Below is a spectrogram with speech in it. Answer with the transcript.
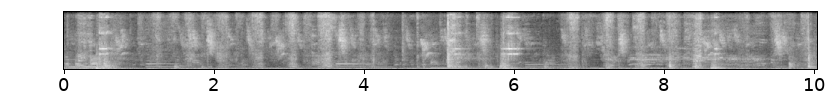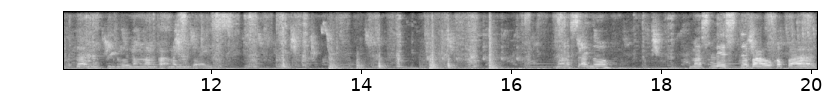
namunga. Magkano ang kilo ng langka ngayon guys? Mas ano, mas less trabaho kapag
